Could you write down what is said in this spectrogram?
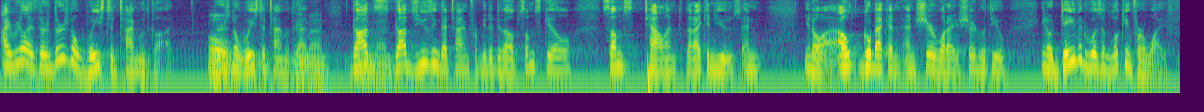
I realized there, there's no wasted time with God. there's no Oh, wasted time with God. God's Amen. God's using that time for me to develop some skill, some talent that I can use. And you know, I'll go back and, and share what I shared with you. You know, David wasn't looking for a wife.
